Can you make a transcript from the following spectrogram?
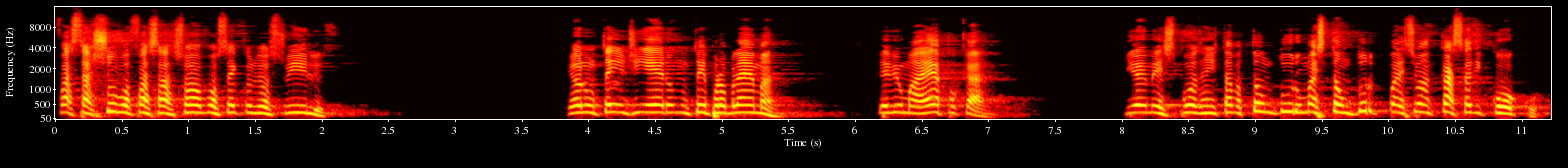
Faça chuva, faça sol, eu vou sair com os meus filhos. Eu não tenho dinheiro, não tem problema. Teve uma época que eu e minha esposa, a gente estava tão duro, mas tão duro que parecia uma casca de coco.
